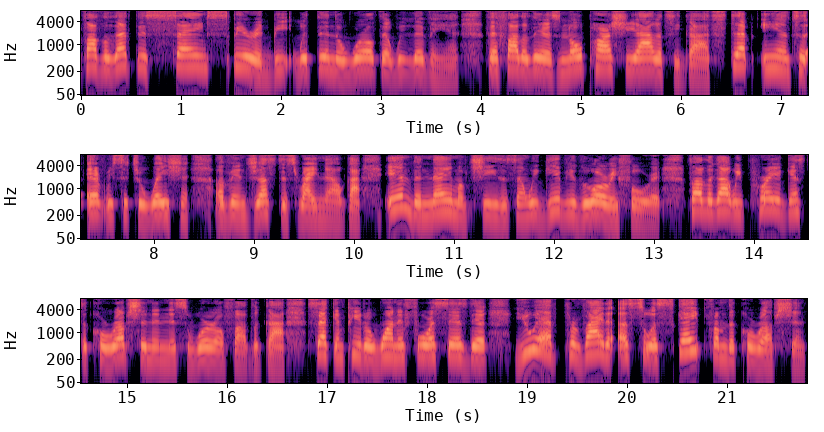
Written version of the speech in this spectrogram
Father, let this same spirit be within the world that we live in, that Father, there is no partiality, God. Step into every situation of injustice right now, God. In the the name of Jesus, and we give you glory for it. Father God, we pray against the corruption in this world, Father God. Second Peter 1 and 4 says that you have provided us to escape from the corruption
